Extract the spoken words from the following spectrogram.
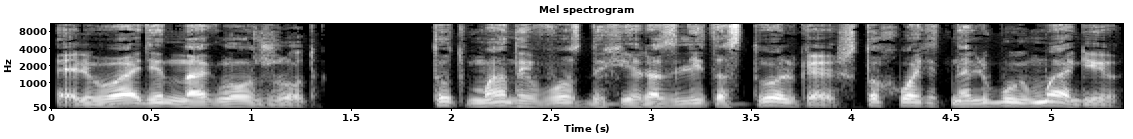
Эльвади нагло лжет. Тут маны в воздухе разлито столько, что хватит на любую магию.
